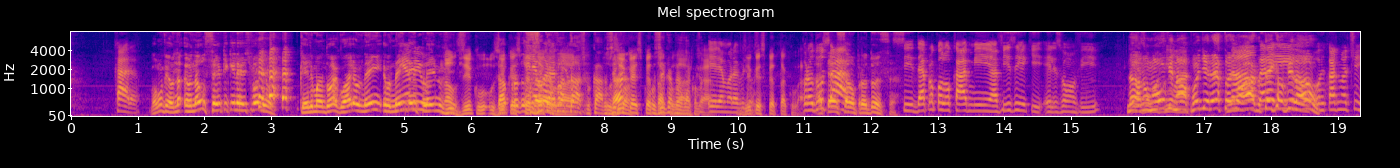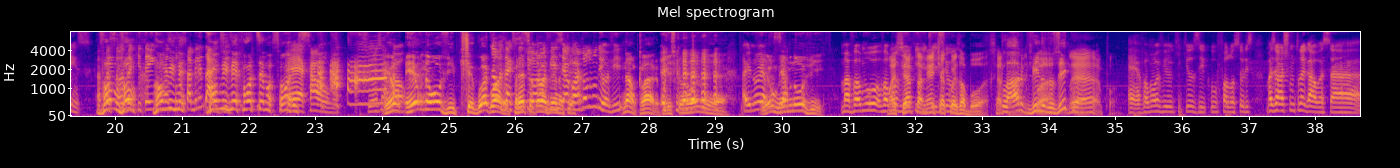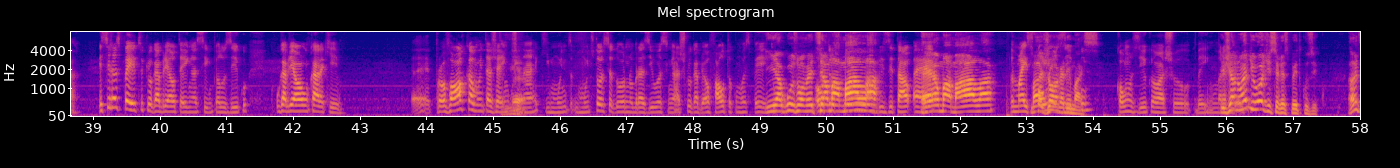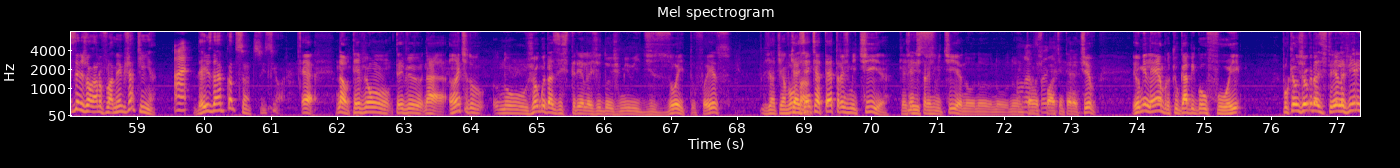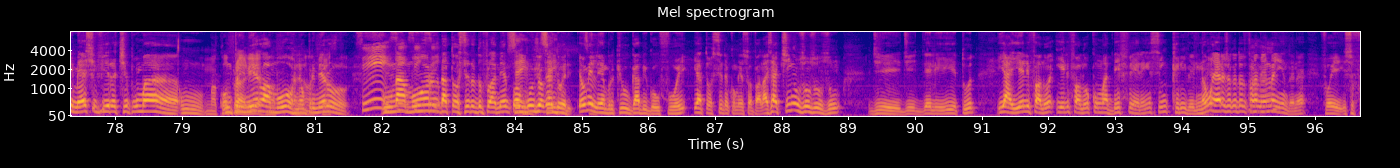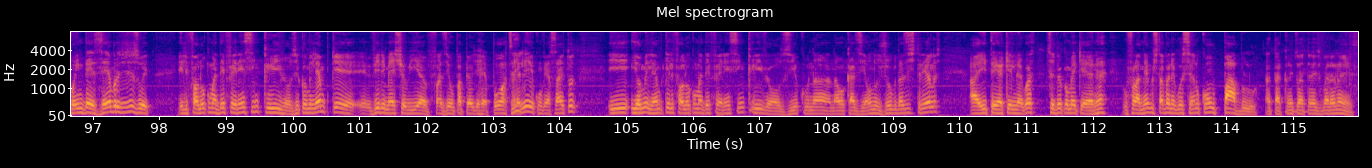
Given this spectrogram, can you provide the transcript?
Cara, Vamos ver. Eu não, eu não sei o que, que ele respondeu. porque ele mandou agora, eu nem, eu nem Nem dei play no Não, o vídeo. Zico, o Tá Zico é produzindo. o Zico é maravilhoso. fantástico, cara. O O Zico é Zico é espetacular. cara. Ele é maravilhoso. O Zico é espetacular. produça. Atenção, produça. Se der pra colocar, me avisem aqui. Eles vão ouvir. Não, não, vão não ouve ouvir não. Põe direto aí no ar, não tem que ouvir não. ô, Ricardo Martins. As pessoas aqui têm viver, responsabilidade. vamos viver fortes emoções. É, calma. Eu, eu não ouvi, porque chegou Não, agora. mas é o que se o senhor ouvisse agora, todo mundo ia ouvir. Não, claro, por isso que eu não ouvi. é. Aí não ia eu mesmo certo. não ouvi. Mas vamos, vamos Mas ouvir o que certamente disse é o- coisa boa. certamente, Claro, vindo claro. do Zico? É, pô. É, vamos ouvir o que, que o Zico falou sobre isso. Mas eu acho muito legal essa, esse respeito que o Gabriel tem, assim, pelo Zico. O Gabriel é um cara que é, provoca muita gente, É. né? Que muito, muito torcedor no Brasil, assim, acho que o Gabriel falta com respeito. Em alguns momentos é uma mala, e. É, é uma mala, mas, mas joga Zico, demais. Com o Zico eu acho bem E já não é de hoje esse respeito com o Zico. Antes dele jogar no Flamengo já tinha. Ah. Desde a época do Santos, sim senhora. É. Não, teve um. Teve. Na, antes do. No Jogo das Estrelas de 2018, foi isso? Já tinha Que a voltado. gente até transmitia, que a gente Isso. transmitia no, no, no- no então Esporte foi- Interativo. Eu me lembro que o Gabigol foi, porque o jogo das estrelas vira e mexe vira tipo uma um, Uma um primeiro uma- amor, né? é, Um uma primeiro Sim, um sim, namoro sim, sim. da torcida do Flamengo com alguns sim, jogadores. Eu me lembro que o Gabigol foi e a torcida começou a falar. Já tinha um zum zum zum de, de dele ir e tudo. E aí ele falou e ele falou com uma deferência incrível. Ele não era jogador do Flamengo Uhum. ainda, né? Foi isso foi em dezembro de 18. Ele falou com uma deferência incrível. Zico, eu me lembro porque eh, vira e mexe eu ia fazer o papel de repórter Sim. ali, conversar e tudo. E, e eu me lembro que ele falou com uma deferência incrível ao Zico na, na ocasião, no Jogo das Estrelas. Aí tem aquele negócio, você vê como é que é, né? O Flamengo estava negociando com o Pablo, atacante do Atlético Paranaense.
